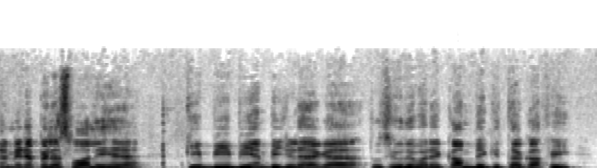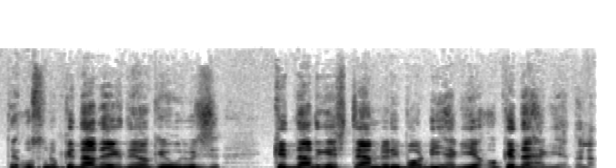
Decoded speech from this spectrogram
ਸਰ ਮੇਰਾ ਪਹਿਲਾ ਸਵਾਲ ਇਹ ਹੈ ਕਿ ਬੀਬੀਐਮਬੀ ਜਿਹੜਾ ਹੈਗਾ, ਤੁਸੀਂ ਉਹਦੇ ਬਾਰੇ ਕੰਮ ਵੀ ਕੀਤਾ ਕਾਫੀ, ਤੇ ਉਸ ਨੂੰ ਕਿੱਦਾਂ ਦੇਖਦੇ ਹੋ ਕਿ ਉਹਦੇ ਵਿੱਚ ਕਿੱਦਾਂ ਦੀ ਇਸ ਟਾਈਮ ਜਿਹੜੀ ਬਾਡੀ ਹੈਗੀ ਆ, ਉਹ ਕਿੱਦਾਂ ਹੈਗੀ ਆ ਪਹਿਲਾਂ?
